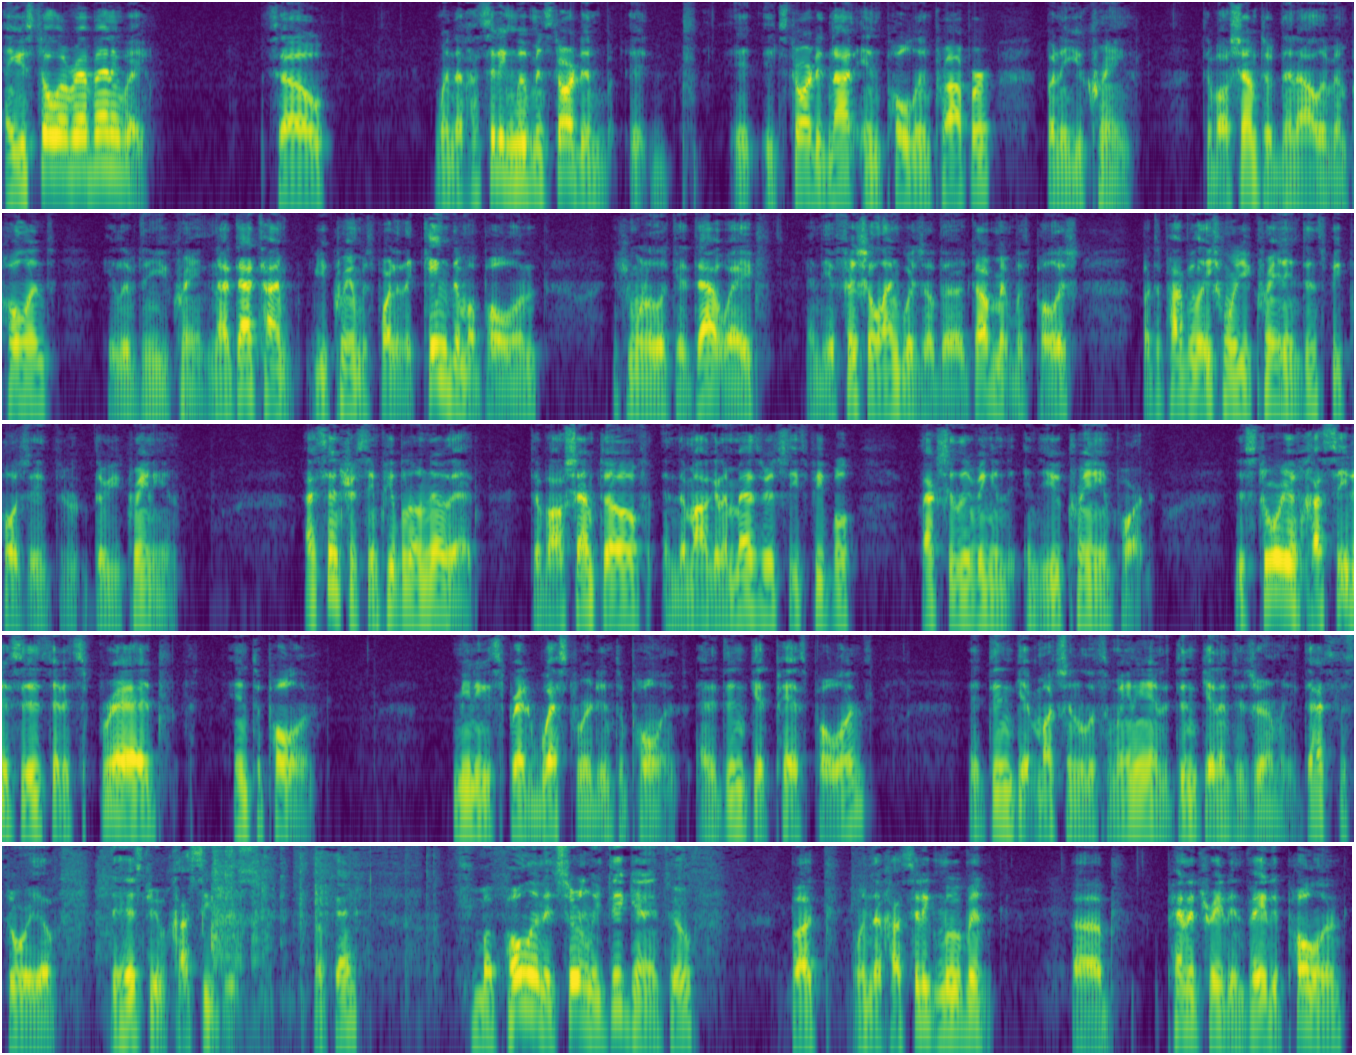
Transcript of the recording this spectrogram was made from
and you're still a rebbe anyway. So, when the Hasidic movement started, it, it, it started not in Poland proper, but in Ukraine. The Baal Shem Tov did not live in Poland; he lived in Ukraine. Now, at that time, Ukraine was part of the Kingdom of Poland, if you want to look at it that way, and the official language of the government was Polish, but the population were Ukrainian, didn't speak Polish; they, they're Ukrainian. That's interesting. People don't know that the Baal Shem Tov and the Maggid Mezrich, these people were actually living in the, in the Ukrainian part. The story of Hasidus is that it spread into Poland, meaning it spread westward into Poland, and it didn't get past Poland. It didn't get much into Lithuania, and it didn't get into Germany. That's the story of the history of Hasidus. Okay, but Poland it certainly did get into, but when the Hasidic movement uh, penetrated, invaded Poland,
